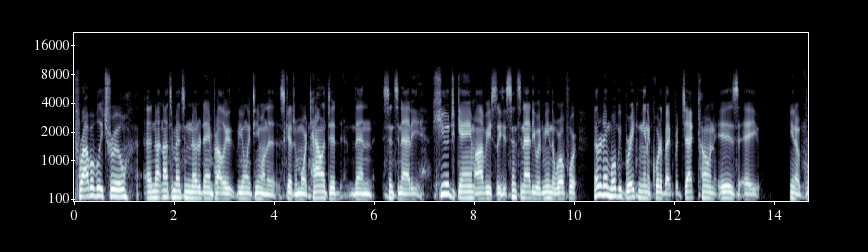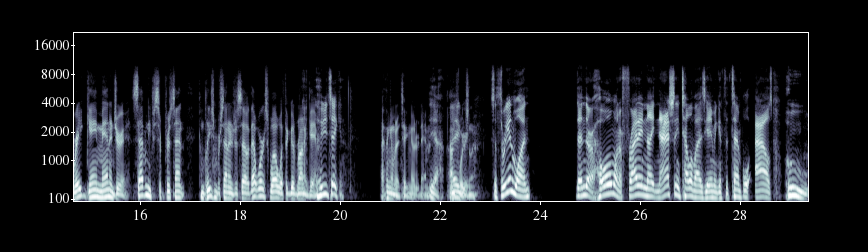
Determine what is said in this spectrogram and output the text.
Probably true. And not not to mention Notre Dame, probably the only team on the schedule more talented than Cincinnati. Huge game, obviously. Cincinnati would mean the world for. Notre Dame will be breaking in a quarterback, but Jack Coan is a you know great game manager. Seventy percent completion percentage or so. That works well with a good running uh, game. Who are you taking? I think I'm going to take Notre Dame. Yeah, I agree. unfortunately. So three and one. Then they're home on a Friday night nationally televised game against the Temple Owls. Who,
